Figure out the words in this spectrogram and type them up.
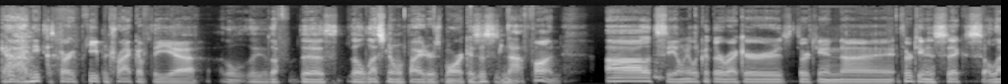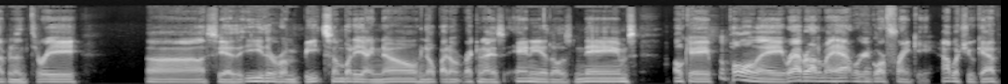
God, I need to start keeping track of the uh, the, the the the less known fighters more because this is not fun. Uh, let's see. Let me look at their records: 13 and 9, 13 and 6, 11 and 3. Uh, let's see. Has either of them beat somebody I know? Nope, I don't recognize any of those names. Okay, pulling a rabbit out of my hat. We're gonna go with Frankie. How about you, Kev?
